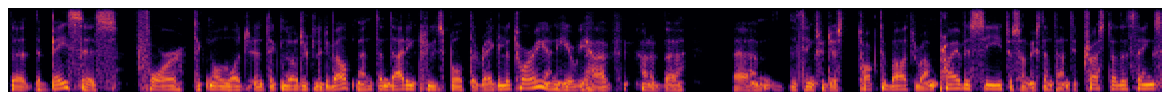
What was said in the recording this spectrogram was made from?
the, the basis for technology and technological development. And that includes both the regulatory, and here we have kind of the um, the things we just talked about around privacy, to some extent antitrust, other things,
